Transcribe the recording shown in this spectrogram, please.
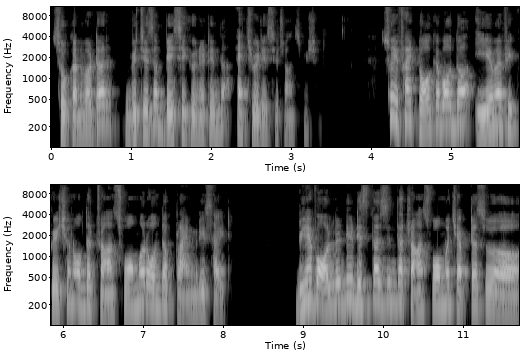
So converter which is a basic unit in the HVDC transmission. So if I talk about the EMF equation of the transformer on the primary side we have already discussed in the transformer chapters uh,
